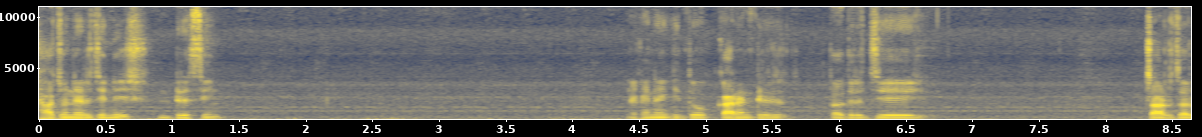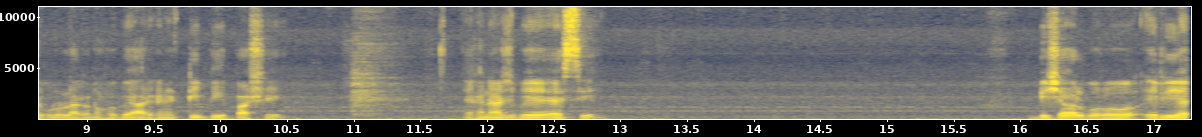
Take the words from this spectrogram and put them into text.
সাজনের জিনিস ড্রেসিং এখানে কিন্তু কারেন্টের তাদের যে চার্জারগুলো লাগানো হবে, আর এখানে টিভি পাশে এখানে আসবে এসি বিশাল বড় এরিয়া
